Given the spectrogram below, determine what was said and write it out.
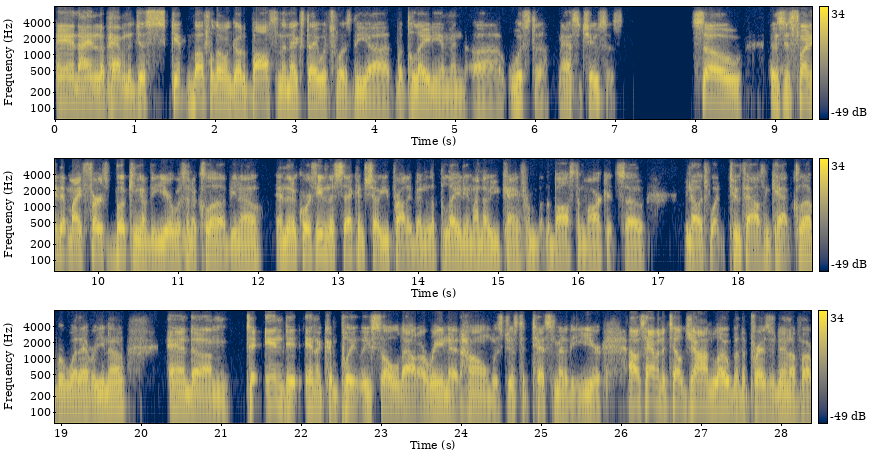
And I ended up having to just skip Buffalo and go to Boston the next day, which was the uh, the Palladium in uh, Worcester, Massachusetts. So it was just funny that my first booking of the year was in a club, you know. And then of course, even the second show, you probably been to the Palladium. I know you came from the Boston market, so you know, it's what, 2000 cap club or whatever, you know? And um, to end it in a completely sold out arena at home was just a testament of the year. I was having to tell Jon Loba, the president of uh,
